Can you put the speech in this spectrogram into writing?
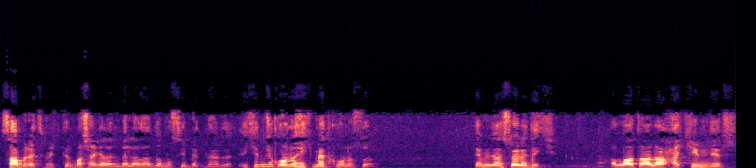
Sabretmektir. Başa gelen belalarda, musibetlerde. İkinci konu hikmet konusu. Deminden söyledik. allah Teala hakimdir.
